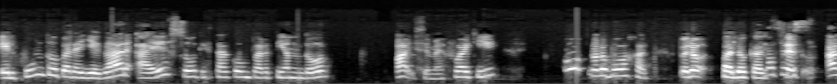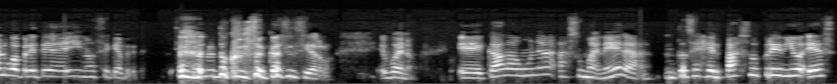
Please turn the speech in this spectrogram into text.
el punto para llegar a eso que está compartiendo, ay, se me fue aquí, Oh, no lo puedo bajar. Pero, no sé, algo apreté ahí, no sé qué apreté. Siempre aprieto cosas, casi cierro. Eh, bueno, eh, cada una a su manera. Entonces, el paso previo es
